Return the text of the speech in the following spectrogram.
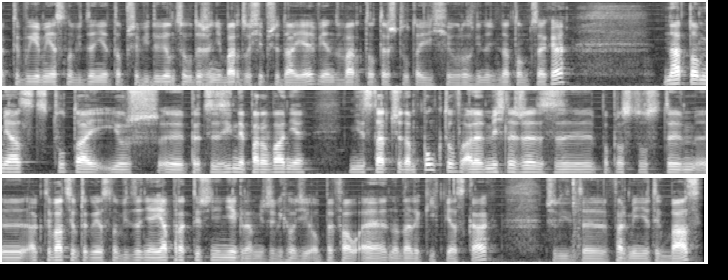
aktywujemy jasnowidzenie, to przewidujące uderzenie bardzo się przydaje, więc warto też tutaj się rozwinąć na tą cechę. Natomiast tutaj już y, precyzyjne parowanie nie starczy nam punktów, ale myślę, że z, po prostu z tym y, aktywacją tego jasnowidzenia ja praktycznie nie gram, jeżeli chodzi o PvE na dalekich piaskach, czyli te farmienie tych baz.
